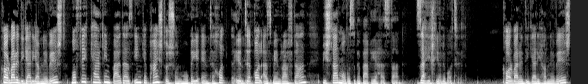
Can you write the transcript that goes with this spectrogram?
کاربر دیگری هم نوشت ما فکر کردیم بعد از اینکه پنج تاشون موقع انتقال, انتقال از بین رفتن بیشتر مواظب بقیه هستن. زهی خیال باطل. کاربر دیگری هم نوشت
